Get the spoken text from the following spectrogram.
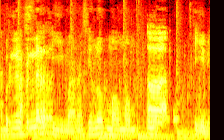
berbekas bener-bener- gimana sih lo mau mau Eh, lo- kayak gini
